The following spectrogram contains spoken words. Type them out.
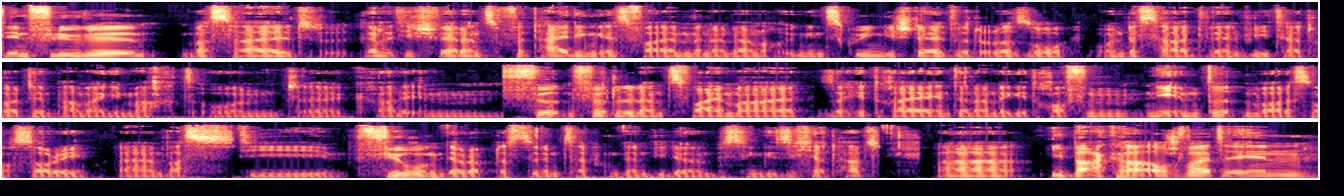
den Flügel, was halt relativ schwer dann zu verteidigen ist, vor allem wenn dann da noch irgendwie ein Screen gestellt wird oder so. Und das hat Van Vliet halt heute ein paar Mal gemacht und äh, gerade im vierten Viertel dann zweimal solche Dreier hintereinander getroffen. Nee, im dritten war das noch, sorry, äh, was die Führung der Raptors zu dem Zeitpunkt dann wieder ein bisschen gesichert hat. Äh, Ibaka auch weiterhin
